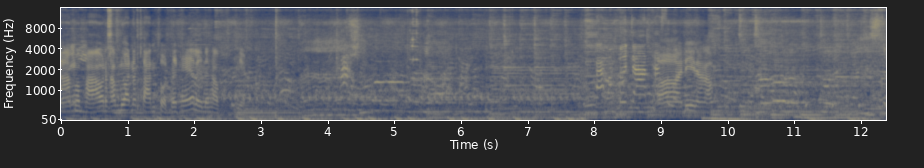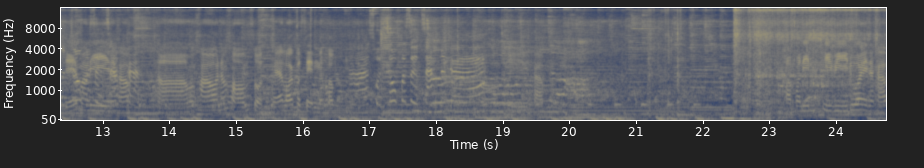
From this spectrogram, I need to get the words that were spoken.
น้ำมะพร้าวนะครับหรือว่าน้ำตาลสดแท้ๆเลยนะครับเนี่ยตามอำเภอจานค่ะอ่านี่นะครับเจมารีนะครับอ่ามะพร้าวน้ำหอมสดแท้ร้อยเปอร์เซ็นต์นะครับอ่าส่วนโชคประเสริฐทรัพย์นะคะโอเคครับ อมรินทีวีด้วยนะครับ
